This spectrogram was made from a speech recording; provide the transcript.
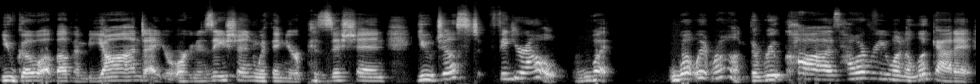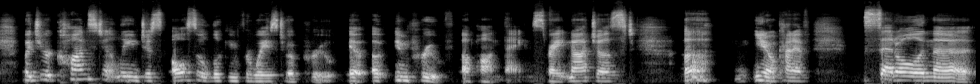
You go above and beyond at your organization, within your position. You just figure out what what went wrong, the root cause, however you want to look at it, but you're constantly just also looking for ways to improve, uh, improve upon things, right? Not just, uh, you know, kind of settle in the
